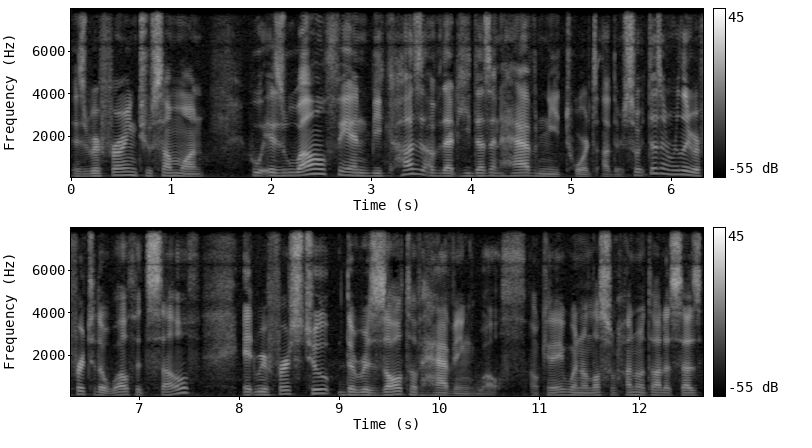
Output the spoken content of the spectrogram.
is referring to someone who is wealthy and because of that he doesn't have need towards others. So it doesn't really refer to the wealth itself, it refers to the result of having wealth. Okay? When Allah subhanahu wa ta'ala says,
